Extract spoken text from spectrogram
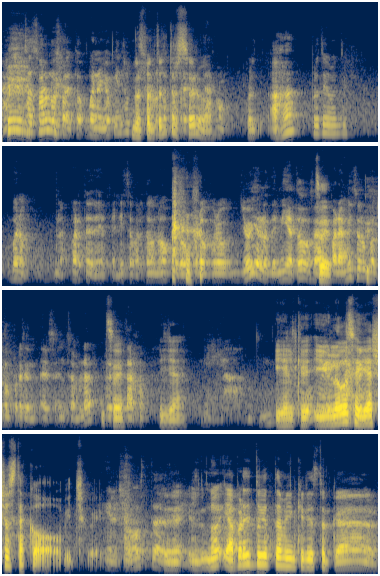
O sea, solo nos faltó. Bueno, yo pienso que Nos faltó el tercero. Ajá, prácticamente. Bueno, la parte del pianista faltó, ¿no? Pero, pero, pero yo ya lo tenía todo. O sea, Sí. para mí solo faltó presen- es- ensamblar, Sí. presentarlo. Y ya. Y el que, y luego seguía Shostakovich, güey. El Shosta, Tenía- güey. el- no, y aparte tú también querías tocar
